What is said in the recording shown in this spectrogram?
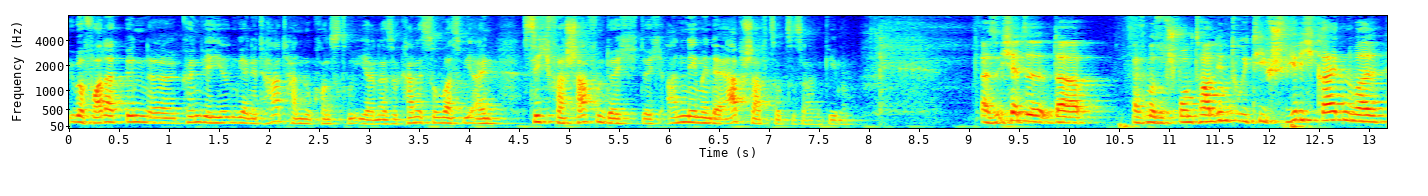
überfordert bin, äh, können wir hier irgendwie eine Tathandlung konstruieren? Also kann es sowas wie ein sich verschaffen durch, durch Annehmen der Erbschaft sozusagen geben? Also ich hätte da erstmal so spontan intuitiv Schwierigkeiten, weil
